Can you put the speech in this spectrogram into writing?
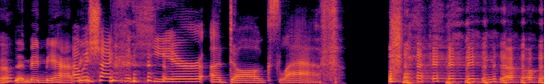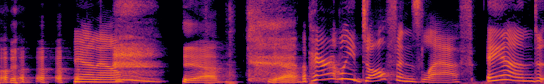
Oh. That made me happy. I wish I could hear a dog's laugh. I You know. Know. Yeah. Yeah. Apparently, dolphins laugh, and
